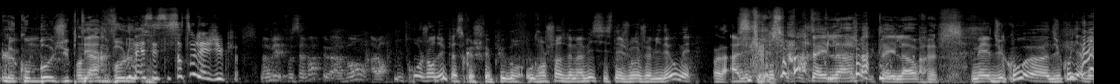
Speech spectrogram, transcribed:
Le, combo jupe On a- TN Mais coup. c'est c'est surtout la jupe. Non mais il faut savoir qu'avant, alors plus trop aujourd'hui parce que je fais plus grand chose de ma vie si ce n'est jouer aux jeux vidéo, mais Voilà. à l'époque- Taille là, taille là en fait. Mais du coup, euh, du coup, il y avait-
